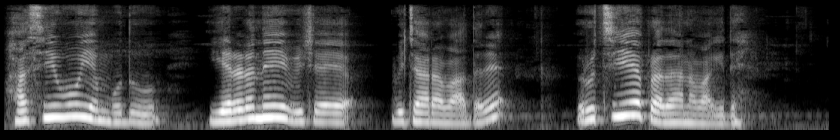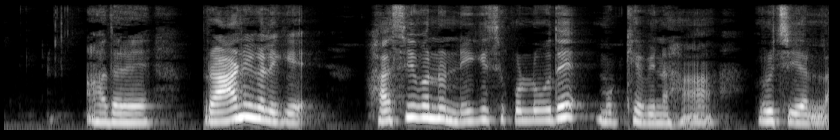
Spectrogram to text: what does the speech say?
ಹಸಿವು ಎಂಬುದು ಎರಡನೇ ವಿಷಯ, ವಿಚಾರವಾದರೆ ರುಚಿಯೇ ಪ್ರಧಾನವಾಗಿದೆ. ಆದರೆ ಪ್ರಾಣಿಗಳಿಗೆ ಹಸಿವನ್ನು ನೀಗಿಸಿಕೊಳ್ಳುವುದೇ ಮುಖ್ಯ ವಿನಃ, ರುಚಿಯಲ್ಲ.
